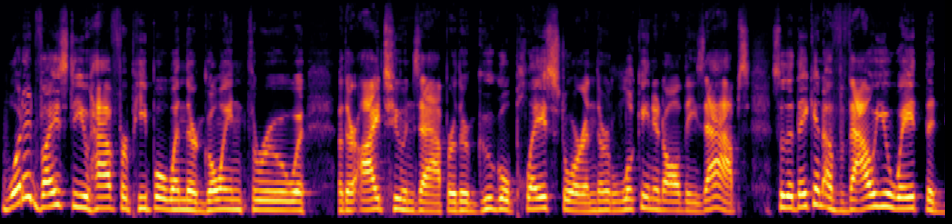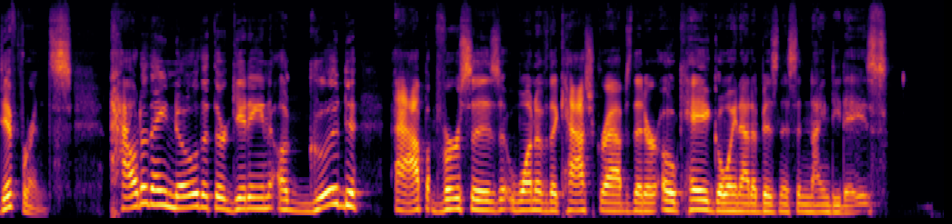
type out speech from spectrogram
what advice do you have for people when they're going through their iTunes app or their Google Play Store and they're looking at all these apps so that they can evaluate the difference? How do they know that they're getting a good app versus one of the cash grabs that are okay going out of business in 90 days?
